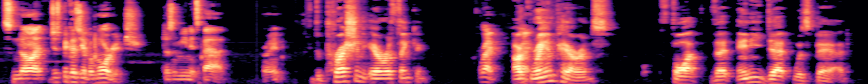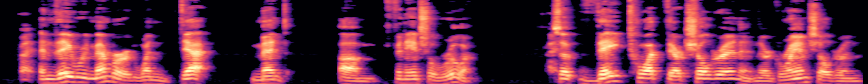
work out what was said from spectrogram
It's not, just because you have a mortgage doesn't mean it's bad, right? Depression era thinking. Right. Our right. grandparents thought that any debt was bad. Right. And they remembered when debt meant um, financial ruin. Right. So they taught their children and their grandchildren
